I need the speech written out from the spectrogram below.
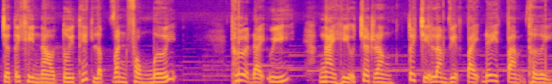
cho tới khi nào tôi thiết lập văn phòng mới. Thưa đại úy, ngài hiểu cho rằng tôi chỉ làm việc tại đây tạm thời.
